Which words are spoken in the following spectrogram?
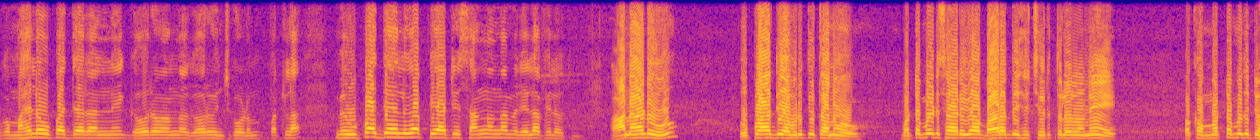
ఒక మహిళా ఉపాధ్యాయురాలని గౌరవంగా గౌరవించుకోవడం పట్ల మీ ఉపాధ్యాయులుగా పిఆర్టీ సంఘంగా మీరు ఎలా ఫీల్ అవుతుంది ఆనాడు ఉపాధ్యాయ వృత్తి తను మొట్టమొదటిసారిగా భారతదేశ చరిత్రలోనే ఒక మొట్టమొదటి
